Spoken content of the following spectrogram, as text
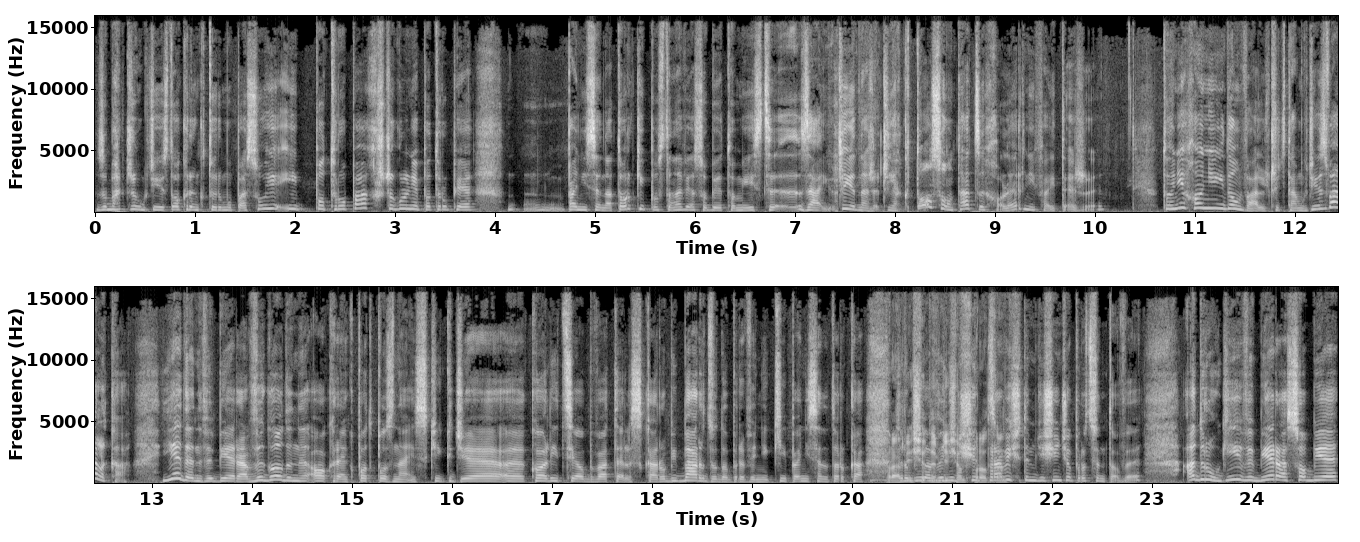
zobaczył, gdzie jest okręg, który mu pasuje i po trupach, szczególnie po trupie pani senatorki, postanawia sobie to miejsce zająć. Czy jedna rzecz, jak to są tacy cholerni fajterzy, to niech oni idą walczyć tam, gdzie jest walka. Jeden wybiera wygodny okręg podpoznański, gdzie e, Koalicja Obywatelska robi bardzo dobre wyniki. Pani senatorka prawie zrobiła 70%. wynik prawie 70%, a drugi wybiera sobie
